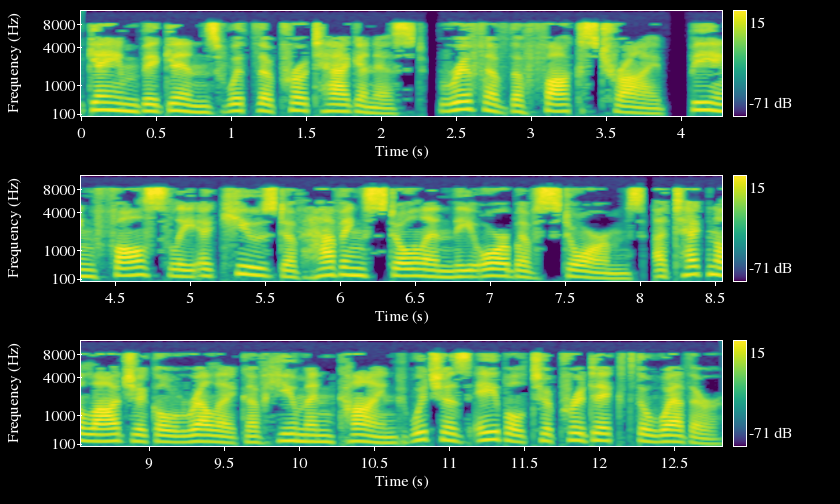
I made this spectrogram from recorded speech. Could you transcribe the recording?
game begins with the protagonist, Riff of the Fox tribe, being falsely accused of having stolen the Orb of Storms a technological relic of humankind which is able to predict the weather,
